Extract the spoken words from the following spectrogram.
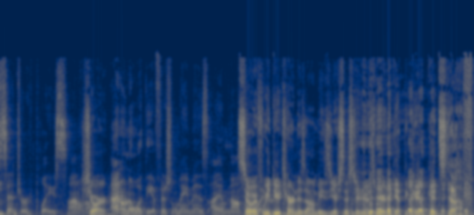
Center place. I don't know. Mm. Sure. I don't know what the official name is. I am not. So if we do turn to zombies, your sister knows where to get the good good stuff.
